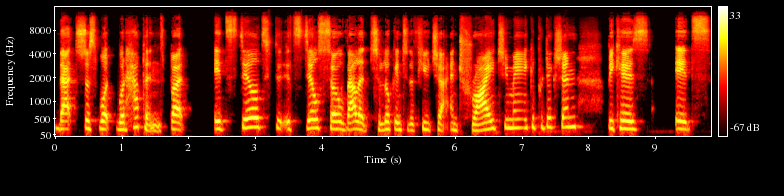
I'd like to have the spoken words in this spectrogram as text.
that's just what what happened. But it's still it's still so valid to look into the future and try to make a prediction because it's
